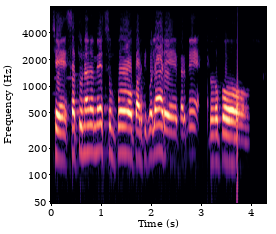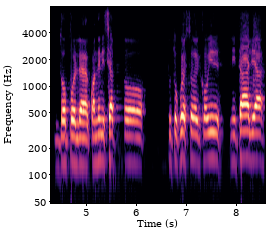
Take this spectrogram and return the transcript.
c'è stato un anno e mezzo un po' particolare per me dopo, dopo il, quando è iniziato tutto questo del Covid in Italia,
